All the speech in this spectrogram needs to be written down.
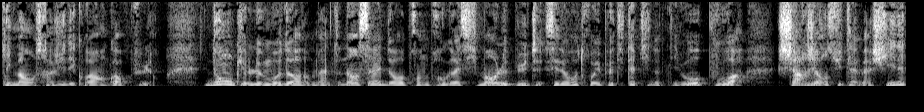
et ben on sera juste des coureurs encore plus lents. Donc le mot d'ordre maintenant, ça va être de reprendre progressivement. Le but, c'est de retrouver petit à petit notre niveau, pouvoir charger ensuite la machine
